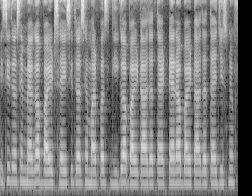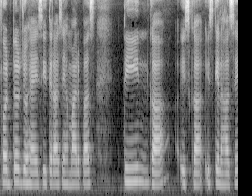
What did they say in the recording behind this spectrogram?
इसी तरह से मेगा बाइट्स है इसी तरह से हमारे पास गीगा बाइट आ जाता है टेरा बाइट आ जाता है जिसमें फर्दर जो है इसी तरह से हमारे पास तीन का इसका इसके लिहाज से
